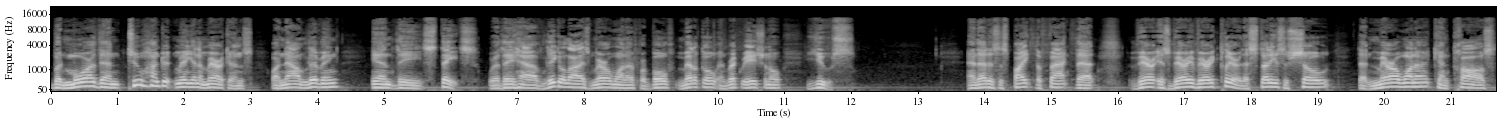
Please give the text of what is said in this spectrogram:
but more than 200 million Americans are now living in the states where they have legalized marijuana for both medical and recreational use. And that is despite the fact that there is very, very clear that studies have showed that marijuana can cause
